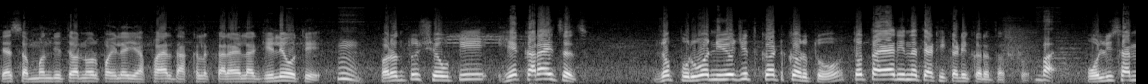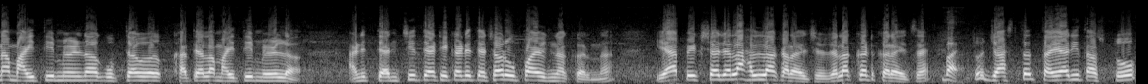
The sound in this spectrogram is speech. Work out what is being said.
त्या संबंधितांवर पहिले एफ आय आर दाखल करायला गेले होते. परंतु शेवटी हे करायचंच जो पूर्वनियोजित कट करतो तो तयारीनं त्या ठिकाणी करत असतो. पोलिसांना माहिती मिळणं गुप्त खात्याला माहिती मिळणं आणि त्यांची त्या ठिकाणी त्याच्यावर उपाययोजना करणं यापेक्षा ज्याला हल्ला करायचा ज्याला कट करायचा आहे तो जास्त तयारीत असतो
